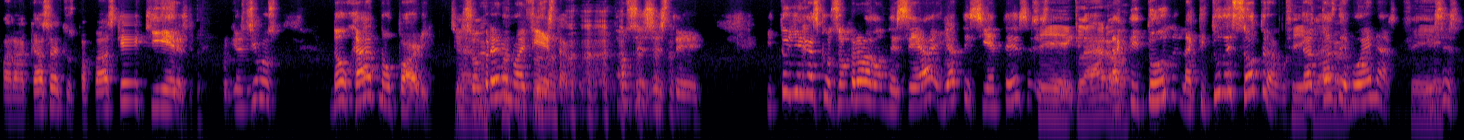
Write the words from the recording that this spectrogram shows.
para casa de tus papás? ¿Qué quieres? Porque decimos, no hat, no party. Sin sombrero no hay fiesta. Entonces, este, y tú llegas con sombrero a donde sea y ya te sientes. Sí, este, claro. La actitud, la actitud es otra, güey. estás de buenas. Sí. Y dices,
